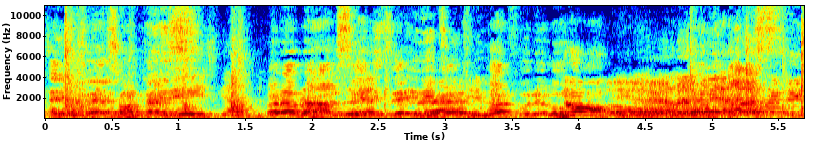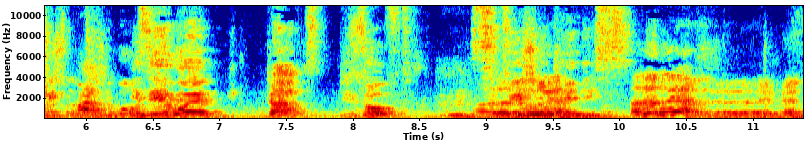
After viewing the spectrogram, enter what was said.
Amen. Sometimes, but Abraham said, is there anything too hard for the Lord? No. Hallelujah. Everything is possible. He said, when doubt dissolved, situation Hallelujah. changes. Hallelujah. Amen.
